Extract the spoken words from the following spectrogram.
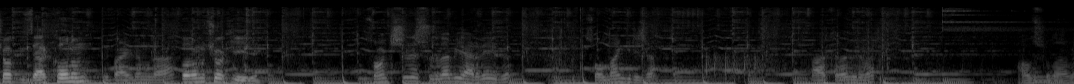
Çok güzel. Konum Bir baygın daha. konumu çok iyiydi. Son kişi de şurada bir yerdeydi. Soldan gireceğim. Arkada biri var. Al şunu abi.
